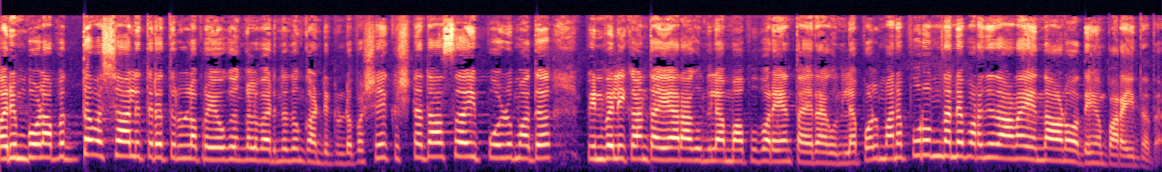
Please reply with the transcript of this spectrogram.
വരുമ്പോൾ അബദ്ധവശാൽ ഇത്തരത്തിലുള്ള പ്രയോഗങ്ങൾ വരുന്നതും കണ്ടിട്ടുണ്ട്. പക്ഷേ കൃഷ്ണദാസ് ഇപ്പോഴും അത് പിൻവലിക്കാൻ തയ്യാറാകുന്നില്ല. മാപ്പ് പറയാൻ തയ്യാറാകുന്നില്ല. അപ്പോൾ മനഃപൂർവം തന്നെ പറഞ്ഞതാണ് എന്നാണോ അദ്ദേഹം പറയുന്നത്?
